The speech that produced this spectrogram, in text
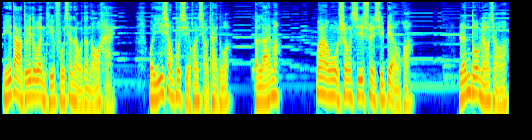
一大堆的问题浮现在我的脑海。我一向不喜欢想太多，本来嘛，万物生息，瞬息变化，人多渺小啊，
